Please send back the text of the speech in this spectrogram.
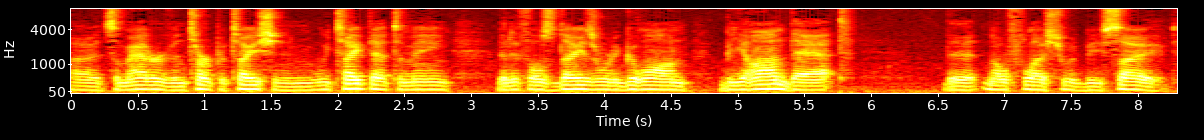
Uh, it's a matter of interpretation, and we take that to mean that if those days were to go on beyond that, that no flesh would be saved.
